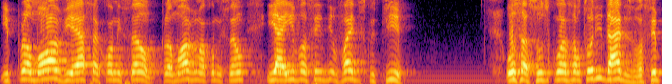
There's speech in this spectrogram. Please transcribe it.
e promove essa comissão, promove uma comissão e aí você vai discutir os assuntos com as autoridades. Você,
